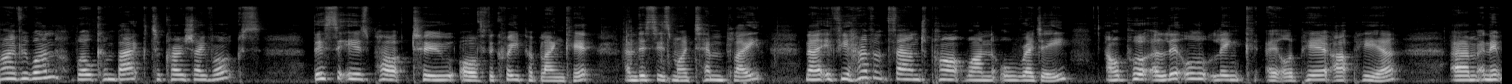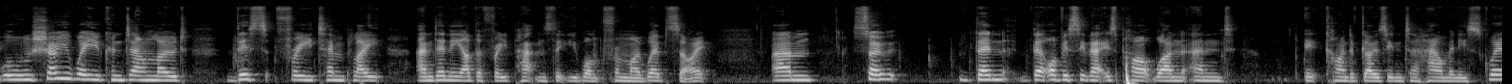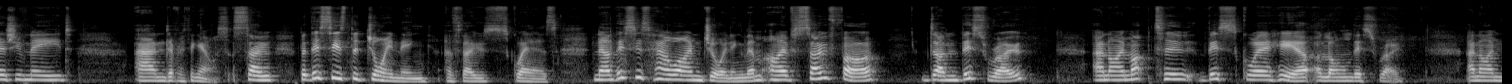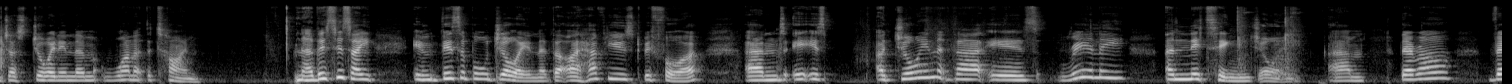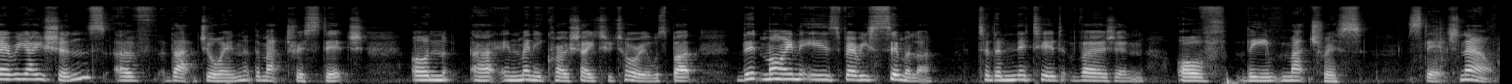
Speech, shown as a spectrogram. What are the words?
Hi everyone, welcome back to Crochet Rocks. This is part two of the creeper blanket and this is my template. Now if you haven't found part one already, I'll put a little link, it'll appear up here um, and it will show you where you can download this free template and any other free patterns that you want from my website. Um, so then obviously that is part one and it kind of goes into how many squares you need and everything else. So, but this is the joining of those squares. Now, this is how I'm joining them. I've so far done this row and I'm up to this square here along this row and I'm just joining them one at the time. Now, this is a invisible join that I have used before and it is a join that is really a knitting join. Um, there are variations of that join, the mattress stitch, on uh, in many crochet tutorials, but that mine is very similar to the knitted version of the mattress stitch. Now,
